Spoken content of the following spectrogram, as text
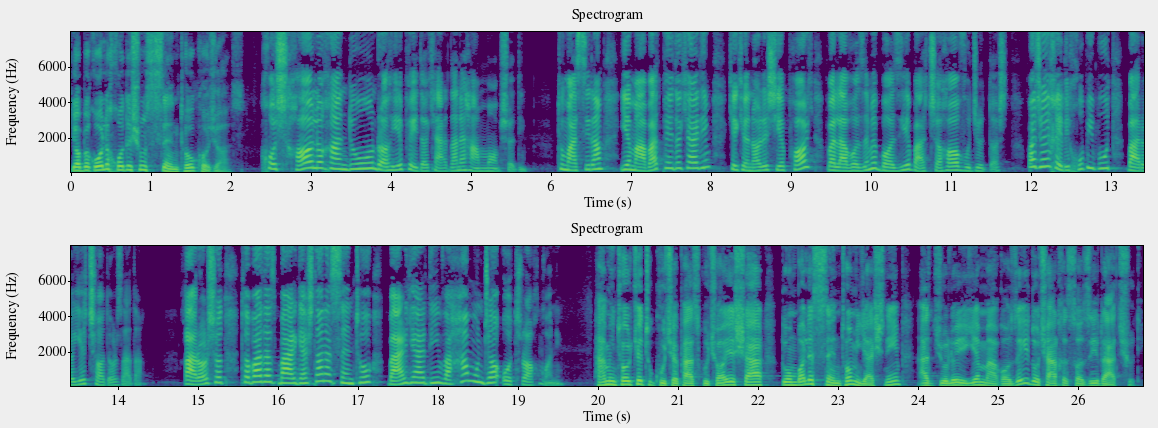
یا به قول خودشون سنتو کجاست. خوشحال و خندون راهی پیدا کردن حمام شدیم. تو مسیرم یه معبد پیدا کردیم که کنارش یه پارک و لوازم بازی بچه ها وجود داشت و جای خیلی خوبی بود برای چادر زدن. قرار شد تا بعد از برگشتن از سنتو برگردیم و همونجا اتراق کنیم. همینطور که تو کوچه پس کوچه های شهر دنبال سنتو میگشتیم از جلوی یه مغازه دوچرخه سازی رد شدیم.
